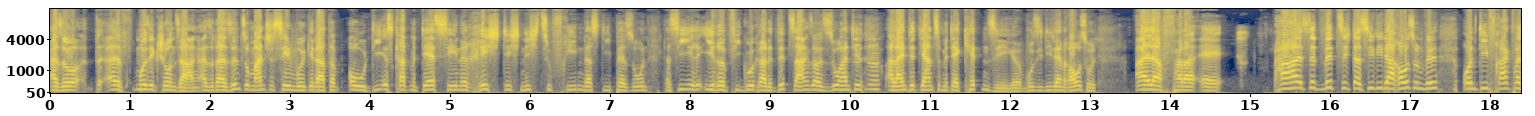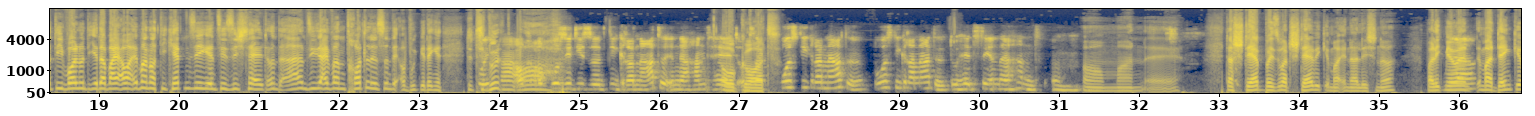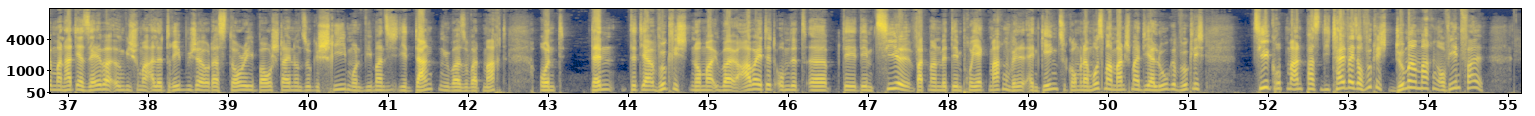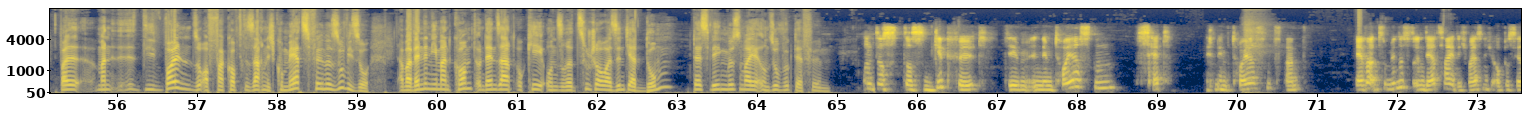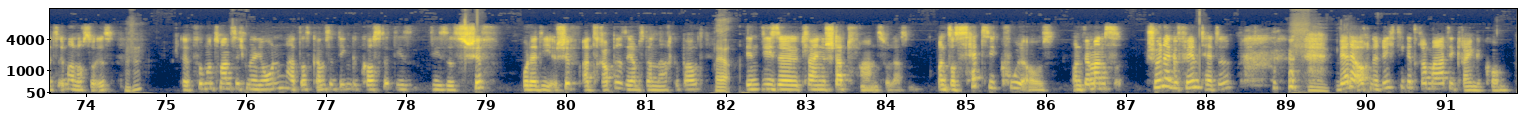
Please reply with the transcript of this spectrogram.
Also, äh, muss ich schon sagen. Also, da sind so manche Szenen, wo ich gedacht habe, oh, die ist gerade mit der Szene richtig nicht zufrieden, dass die Person, dass sie ihre, ihre Figur gerade dit sagen soll, so hantiert. Allein das Ganze mit der Kettensäge, wo sie die dann rausholt. Alter Vater, ey. Haha, ist das witzig, dass sie die da rausholen will und die fragt, was die wollen und ihr dabei aber immer noch die Kettensäge ins Gesicht hält und äh, sie einfach ein Trottel ist und obwohl ich mir denke, das wird. Furchtbar. Auch, oh. auch wo sie diese, die Granate in der Hand hält Oh und Gott. sagt, wo ist die Granate? Wo ist die Granate? Du hältst sie in der Hand. Ähm, Oh Mann, ey. Das sterbt, bei sowas sterbe ich immer innerlich, ne? Weil ich mir Ja. immer, immer denke, man hat ja selber irgendwie schon mal alle Drehbücher oder Story-Bausteine und so geschrieben und wie man sich Gedanken über sowas macht und dann das ja wirklich nochmal überarbeitet, um das, äh, de, dem Ziel, was man mit dem Projekt machen will, entgegenzukommen. Und da muss man manchmal Dialoge wirklich Zielgruppen anpassen, die teilweise auch wirklich dümmer machen, auf jeden Fall. Weil man, äh, die wollen so oft verkopfte Sachen nicht. Kommerzfilme sowieso. Aber wenn dann jemand kommt und dann sagt, okay, unsere Zuschauer sind ja dumm, deswegen müssen wir ja, und so wirkt der Film. Und das, das gipfelt dem, in dem teuersten Set, in dem teuersten Stunt ever, zumindest in der Zeit. Ich weiß nicht, ob es jetzt immer noch so ist. Mhm. Äh, 25 Millionen hat das ganze Ding gekostet, dies, dieses Schiff oder die Schiffattrappe, sie haben es dann nachgebaut, Ja. in diese kleine Stadt fahren zu lassen. Und das Set sieht cool aus. Und wenn man es schöner gefilmt hätte, wäre da auch eine richtige Dramatik reingekommen.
